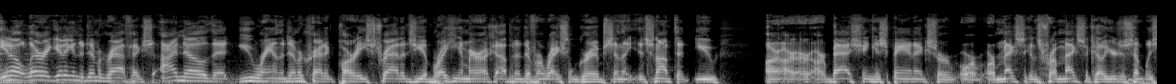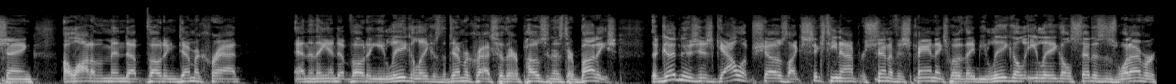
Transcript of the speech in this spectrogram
You know, Larry, getting into demographics, I know that you ran the Democratic Party strategy of breaking America up into different racial groups, and it's not that you are, are, are bashing Hispanics or, or, or Mexicans from Mexico. You're just simply saying a lot of them end up voting Democrat and then they end up voting illegally because the Democrats are there posing as their buddies. The good news is Gallup shows like 69% of Hispanics, whether they be legal, illegal, citizens, whatever,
